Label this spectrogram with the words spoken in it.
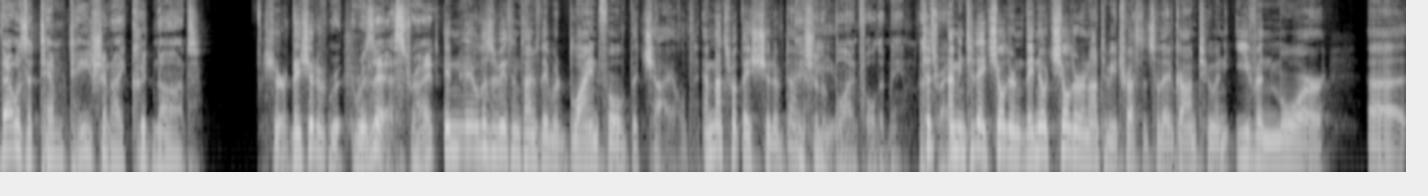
that was a temptation I could not sure, they should have. re- resist, right? In Elizabethan times, they would blindfold the child, and that's what they should have done. They to should have you. blindfolded me. To- That's right. I mean, today children they know children are not to be trusted, so they've gone to an even more uh,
